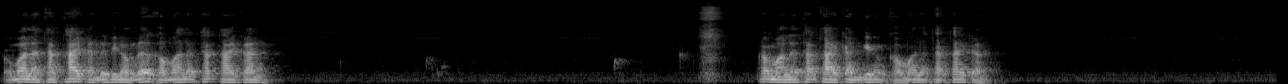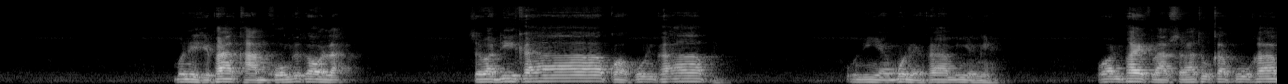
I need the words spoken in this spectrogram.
เข้ามาแล้วทักทายกันเด้อพี่น้องเด้อเข้ามาแล้วทักทายกัน เข้ามาแล้วทักทายกันพี่น้องเข้ามาแล้วทักทายกันมื้อนี้สิพาขามโค้งคือเก่าหั่นละสวัสดีครับ ขอบคุณครับคุณนี่อย่างบุญเลยครับมีอย่างนี้พรไพ่กราบสาธุครับปูครับ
